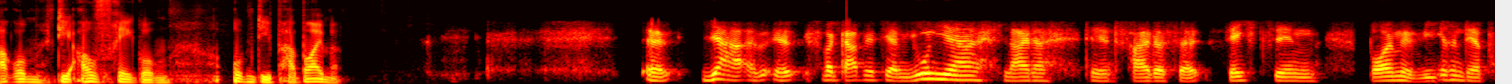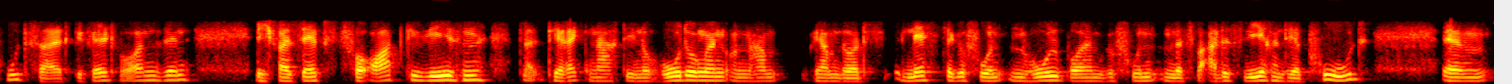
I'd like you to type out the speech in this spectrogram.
warum die Aufregung um die paar Bäume? Äh, ja, also, äh, es gab jetzt ja im Juni ja leider den Fall, dass 16 Bäume während der Brutzeit gefällt worden sind. Ich war selbst vor Ort gewesen, direkt nach den Rodungen und haben, wir haben dort Nester gefunden, Hohlbäume gefunden. Das war alles während der Brut. Ähm,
